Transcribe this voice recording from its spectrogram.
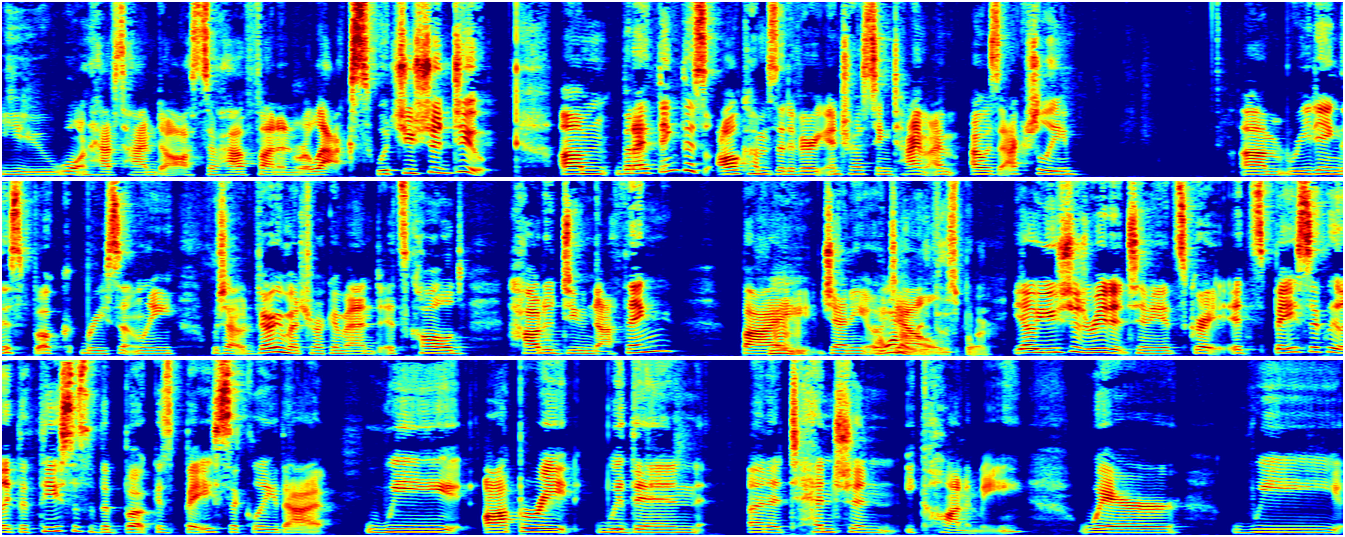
you won't have time to also have fun and relax, which you should do. Um, but I think this all comes at a very interesting time. I'm, I was actually um, reading this book recently, which I would very much recommend. It's called How to Do Nothing by hmm. Jenny Odell. this book. Yo, you should read it to me. It's great. It's basically like the thesis of the book is basically that we operate within an attention economy where we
